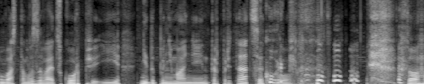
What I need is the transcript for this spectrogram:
у вас там вызывает скорбь и недопонимание интерпретации, скорбь. то то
